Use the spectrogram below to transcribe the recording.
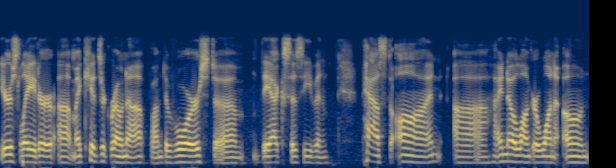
Years later, uh, my kids are grown up. I'm divorced. Um, the ex has even passed on. Uh, I no longer want to own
